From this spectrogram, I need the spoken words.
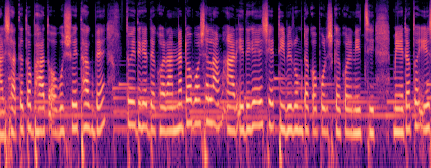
আর সাথে তো ভাত অবশ্যই থাকবে। তো এদিকে দেখো রান্নাটাও বসালাম, আর এদিকে এসে টিভি রুমটাকেও পরিষ্কার করে নিচ্ছি। মেয়েটা তো এর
